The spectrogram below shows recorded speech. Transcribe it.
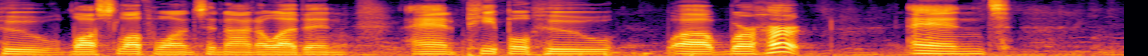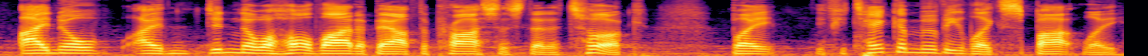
who lost loved ones in 9/11 and people who uh, were hurt. And I know I didn't know a whole lot about the process that it took, but if you take a movie like Spotlight,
